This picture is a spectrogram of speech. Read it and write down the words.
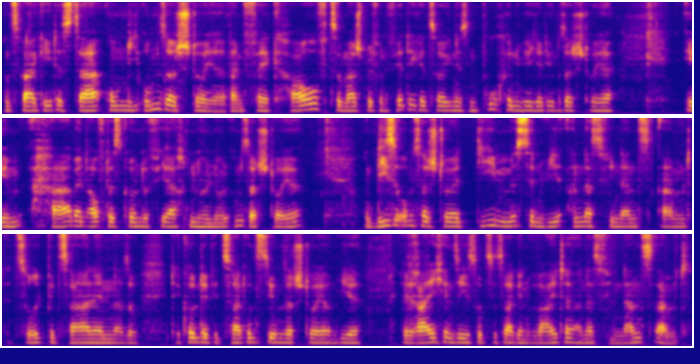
Und zwar geht es da um die Umsatzsteuer. Beim Verkauf zum Beispiel von Fertigerzeugnissen buchen wir ja die Umsatzsteuer im Haben auf das Konto 4800 Umsatzsteuer. Und diese Umsatzsteuer, die müssen wir an das Finanzamt zurückbezahlen. Also der Kunde bezahlt uns die Umsatzsteuer und wir reichen sie sozusagen weiter an das Finanzamt.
